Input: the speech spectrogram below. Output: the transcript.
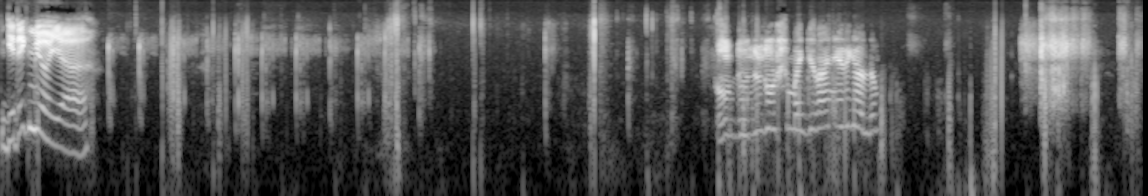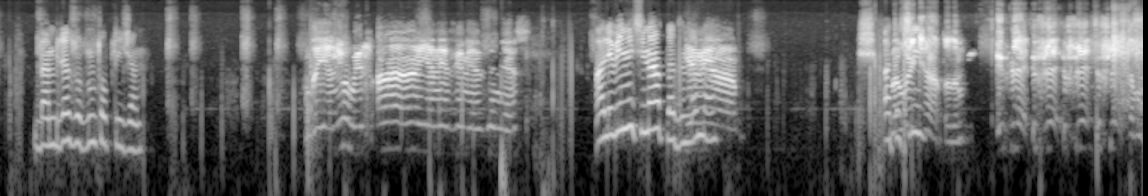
Gerekmiyor ya. Oğlum döndür dolaştım ben gene aynı yere geldim. Ben biraz odun toplayacağım. Burada yanıyor muyuz? Aa yanıyoruz yanıyoruz yanıyoruz. Alevin içine atladın değil mi? Yanıyorum. Şş, ateşin... içine atladım. Üfle üfle üfle üfle. Tamam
